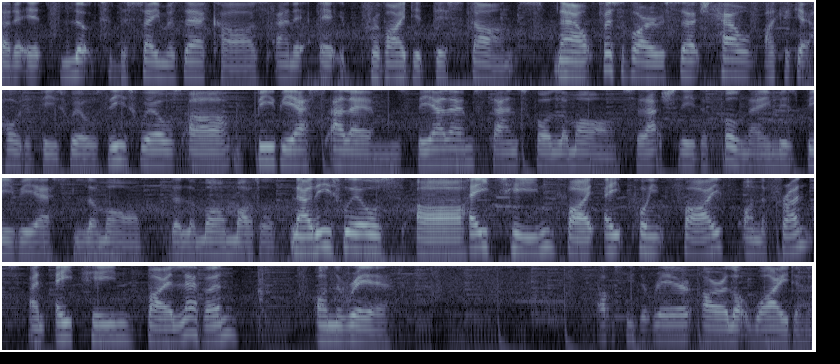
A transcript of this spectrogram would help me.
so that it looked the same as their cars and it, it, provided this stance. Now, first of all, I researched how I could get hold of these wheels. These wheels are BBS LMs. The LM stands for Le Mans, so actually the full name is BBS Le Mans, the Le Mans model. Now, these wheels are 18 by 8.5 on the front and 18 by 11 on the rear. Obviously, the rear are a lot wider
